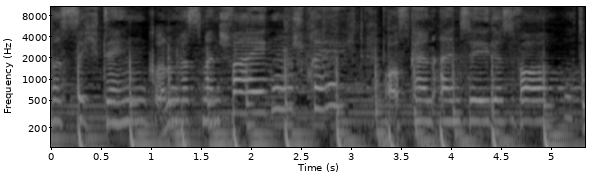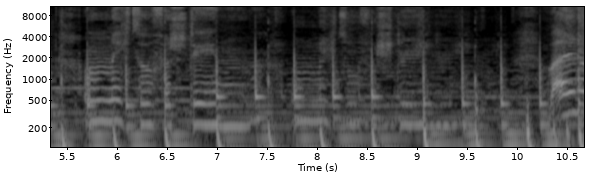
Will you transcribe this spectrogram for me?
was ich denk und was mein Schweigen spricht. Brauchst kein einziges Wort, um mich zu verstehen. Um mich zu verstehen. Weil du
